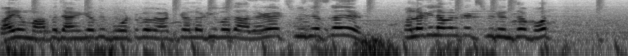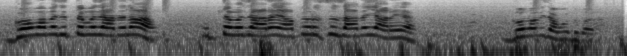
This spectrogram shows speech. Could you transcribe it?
भाई, हम वहाँ पे जाएँगे, अभी बोट पे बैठ के अलग ही मज़ा आ जाएगा। एक्सपीरियंस ना ये। अलग ही लेवल का एक्सपीरियंस है, बहुत गोवा में जितने मज़े आते ना, उतने मज़े आ रहे हैं। यहाँ पे और उससे ज़्यादा ही आ रहे हैं। गोवा भी जाऊँगा दोबारा।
